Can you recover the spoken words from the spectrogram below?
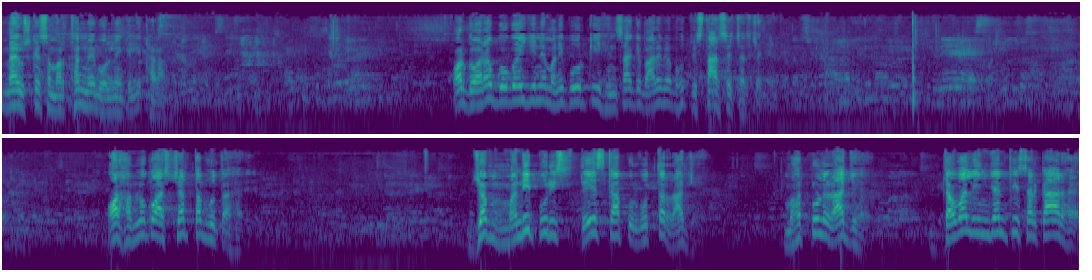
मैं उसके समर्थन में बोलने के लिए खड़ा हूँ। और गौरव गोगोई जी ने मणिपुर की हिंसा के बारे में बहुत विस्तार से चर्चा की। और हम लोग को आश्चर्य तब होता है जब मणिपुर इस देश का पूर्वोत्तर राज्य है, महत्वपूर्ण राज्य है, डबल इंजन की सरकार है,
